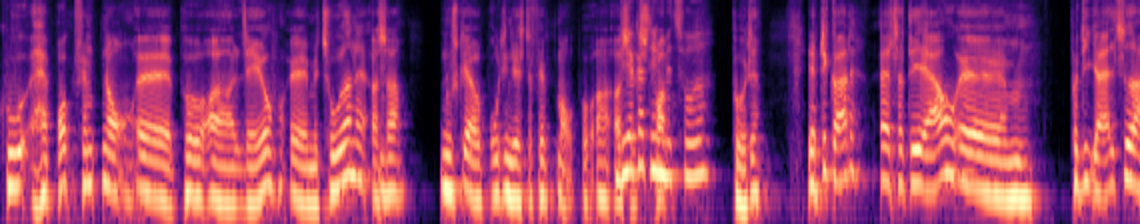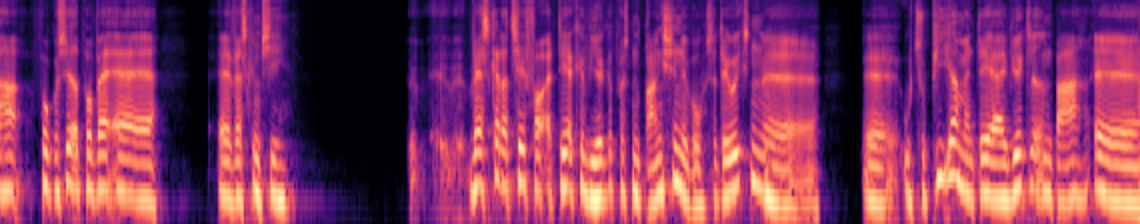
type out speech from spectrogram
kunne have brugt 15 år øh, på at lave øh, metoderne, og så nu skal jeg jo bruge de næste 15 år på at, at Virker dine metoder? På det. Ja, det gør det. Altså, det er jo, øh, fordi jeg altid har fokuseret på, hvad er, øh, hvad skal man sige, hvad skal der til for, at det her kan virke på sådan en brancheniveau? Så det er jo ikke sådan øh, øh, utopier, men det er i virkeligheden bare øh,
